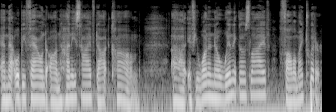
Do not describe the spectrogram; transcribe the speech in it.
And that will be found on hunny'shive.com. Uh, if you want to know when it goes live, follow my Twitter.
